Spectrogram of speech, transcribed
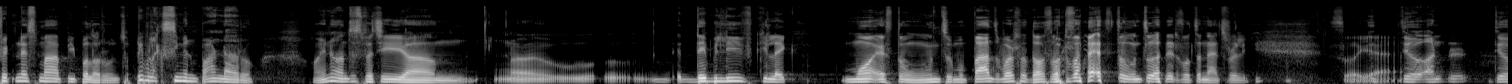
फिटनेसमा पिपलहरू हुन्छ पिपल लाइक सिमेन पाण्डाहरू होइन अनि त्यसपछि दे बिलिभ कि लाइक म यस्तो हुन्छु म पाँच वर्ष दस वर्षमा यस्तो हुन्छु भनेर सोच्छ नेचुरली सो या त्यो अन त्यो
